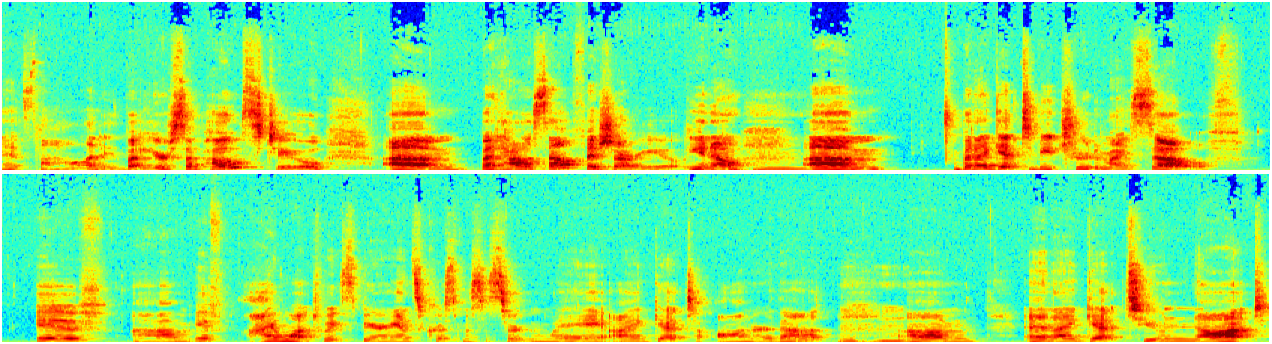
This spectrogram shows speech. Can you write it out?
it's the holidays, but you're supposed to. Um, but how selfish are you? You know? Um, but I get to be true to myself. If um, if I want to experience Christmas a certain way, I get to honor that, um, and I get to not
